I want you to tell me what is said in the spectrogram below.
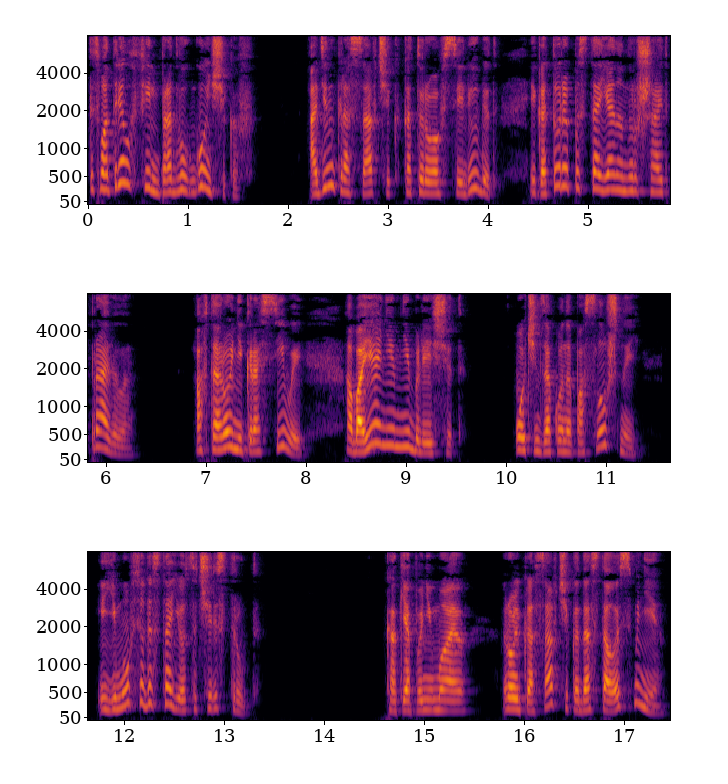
Ты смотрел фильм про двух гонщиков? Один красавчик, которого все любят и который постоянно нарушает правила – а второй некрасивый, обаянием не блещет, очень законопослушный, и ему все достается через труд. Как я понимаю, роль красавчика досталась мне.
